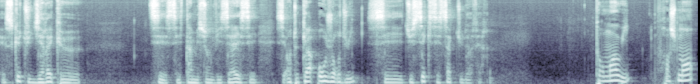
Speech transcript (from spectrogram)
est-ce que tu dirais que c'est c'est ta mission de vie C'est c'est- c'est- en tout cas aujourd'hui, c'est tu sais que c'est ça que tu dois faire? Pour moi, oui. Franchement,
